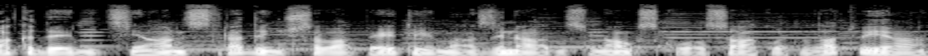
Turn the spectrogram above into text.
Akadēmiķis Jānis Stradiņš savā pētījumā Zinātnes un augstskola sākotnē Latvijā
